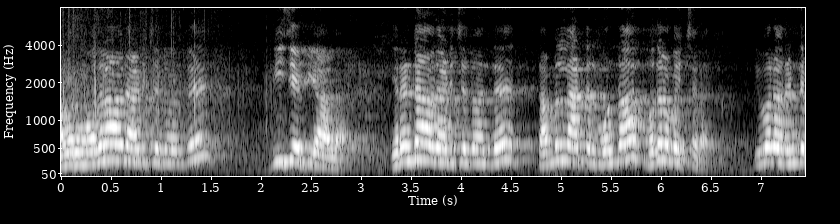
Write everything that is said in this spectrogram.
அவர் முதலாவது அடிச்சது வந்து பிஜேபி ஆள இரண்டாவது அடிச்சது வந்து தமிழ்நாட்டில் முன்னாள் முதலமைச்சரை. இவ்வளோ ரெண்டு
